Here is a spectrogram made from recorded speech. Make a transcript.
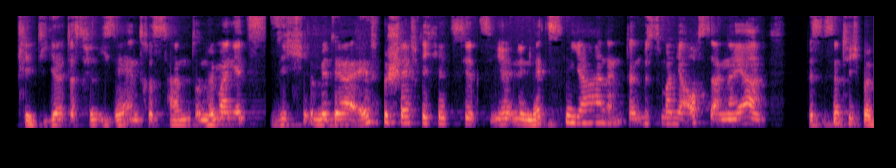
plädiert. Das finde ich sehr interessant. Und wenn man jetzt sich mit der Elf beschäftigt jetzt jetzt hier in den letzten Jahren, dann, dann müsste man ja auch sagen, na ja, das ist natürlich bei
